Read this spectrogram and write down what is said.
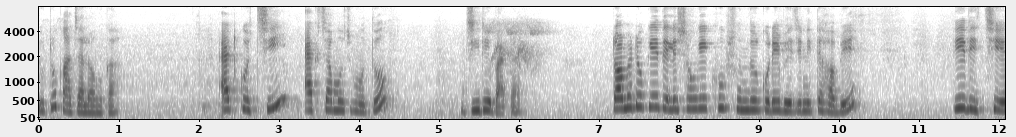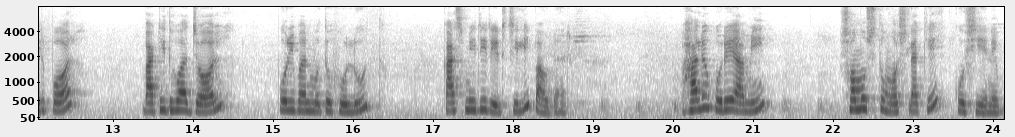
দুটো কাঁচা লঙ্কা। অ্যাড করছি এক চামচ মতো জিরে বাটা। টমেটোকে তেলের সঙ্গে খুব সুন্দর করে ভেজে নিতে হবে। দিয়ে দিচ্ছি এরপর বাটি ধোয়া জল, পরিমাণ মতো হলুদ, কাশ্মীরি রেড চিলি পাউডার। ভালো করে আমি সমস্ত মশলাকে কষিয়ে নেব।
